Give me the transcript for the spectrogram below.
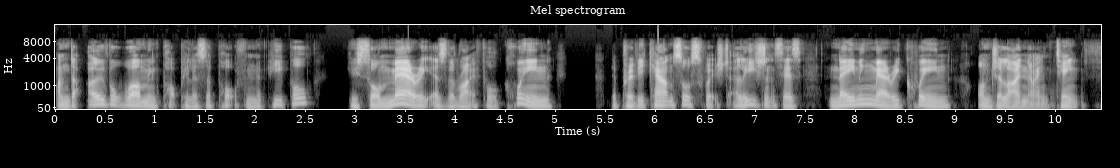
Under overwhelming popular support from the people, who saw Mary as the rightful queen, the Privy Council switched allegiances, naming Mary Queen on July 19th.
